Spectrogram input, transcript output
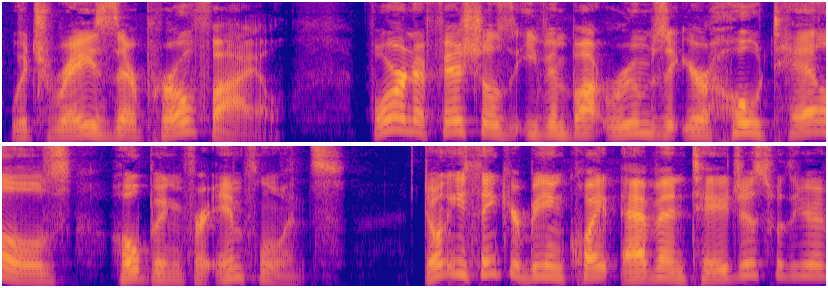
which raised their profile. Foreign officials even bought rooms at your hotels hoping for influence. Don't you think you're being quite advantageous with your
